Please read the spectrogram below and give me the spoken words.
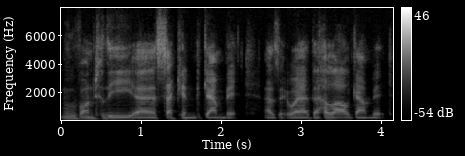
move on to the uh, second gambit, as it were, the halal gambit.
